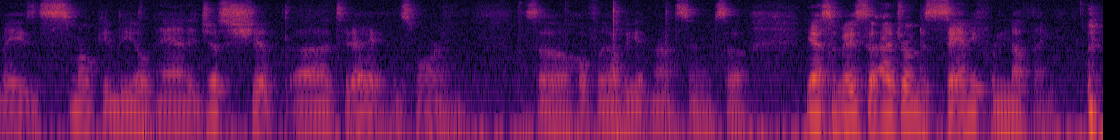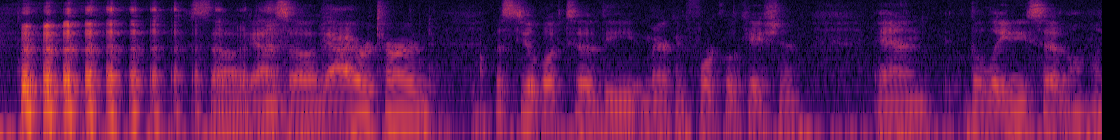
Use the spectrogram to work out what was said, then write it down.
amazing smoking deal, and it just shipped uh, today, this morning. So hopefully I'll be getting that soon. So yeah, so basically I drove to Sandy for nothing. So yeah, so yeah, I returned the steelbook to the American Fork location, and the lady said, "Oh my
